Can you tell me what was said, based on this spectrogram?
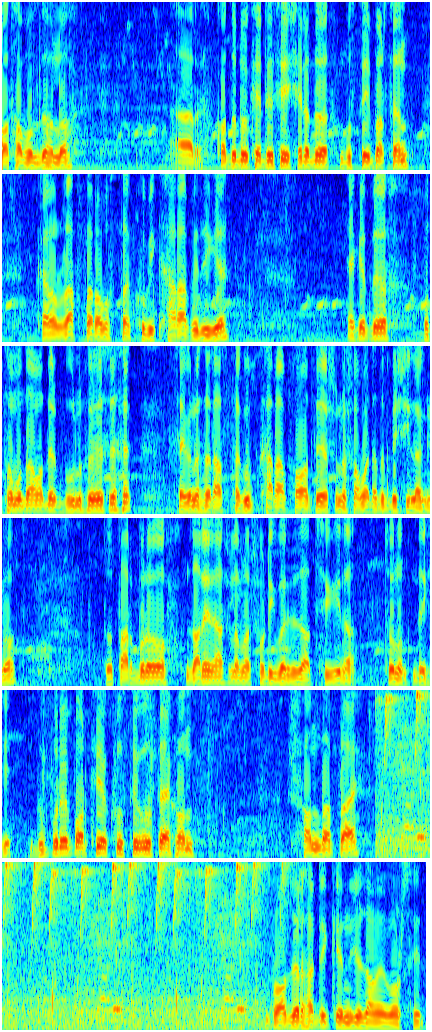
কথা বলতে হলো। আর কতটুকু হেঁটেছি সেটা তো বুঝতেই পারছেন, কারণ রাস্তার অবস্থা খুবই খারাপ এদিকে। একে তো প্রথমত আমাদের ভুল হয়েছে, সেকেন্ড হচ্ছে রাস্তা খুব খারাপ হওয়াতে আসলে সময়টা তো বেশি লাগল। তো তারপরেও জানি না আসলে আমরা সঠিক বাড়িতে যাচ্ছি কি না চলুন দেখি। দুপুরের পর থেকে খুঁজতে খুঁজতে এখন সন্ধ্যা প্রায়। ব্রজেরহাটি কেন্দ্রীয় জামে মসজিদ।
